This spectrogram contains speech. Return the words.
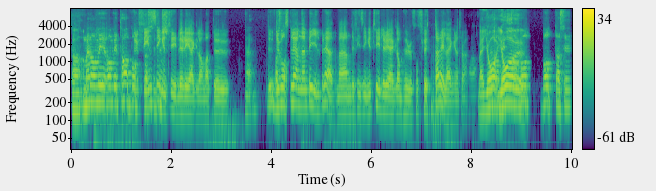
Ja, men om vi, om vi tar Bottas... Det finns ingen tydlig regel om att du du, du, måste lämna en bilbredd, men det finns ingen tydlig regel om hur du får flytta dig längre tror jag. Men jag... jag... Bottas i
